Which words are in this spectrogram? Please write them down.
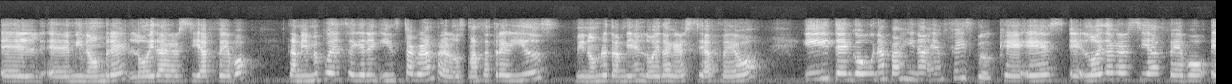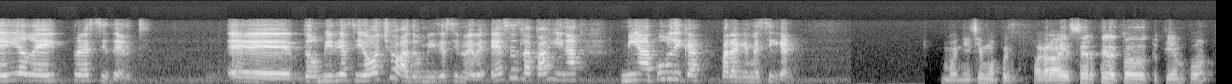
El, mi nombre, Loida García Febo. También me pueden seguir en Instagram para los más atrevidos. Mi nombre también, Loida García Febo. Y tengo una página en Facebook que es Loida García Febo, ALA President. 2018 eh, a 2019. Esa es la página mía pública para que me sigan. Buenísimo, pues agradecerte de todo tu tiempo.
